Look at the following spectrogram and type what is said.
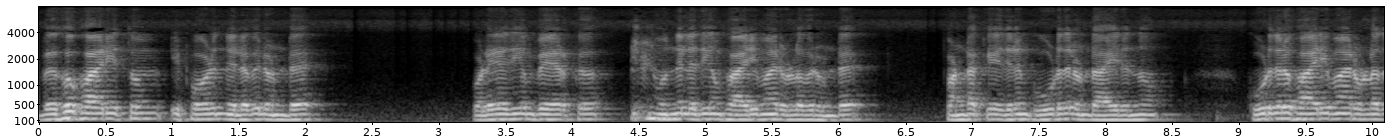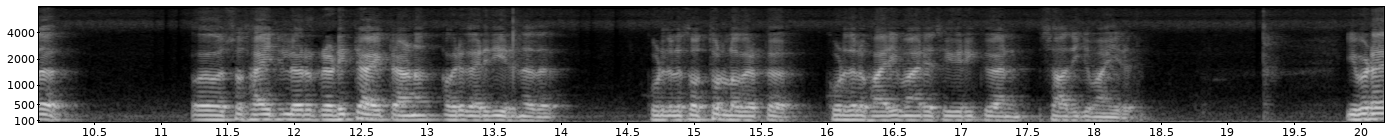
ബഹുഭാര്യത്വം ഇപ്പോഴും നിലവിലുണ്ട്. വളരെയധികം പേർക്ക് ഒന്നിലധികം ഭാര്യമാരുള്ളവരുണ്ട്. പണ്ടൊക്കെ ഇതിലും കൂടുതലുണ്ടായിരുന്നു. കൂടുതൽ ഭാര്യമാരുള്ളത് സൊസൈറ്റിയിൽ ഒരു ക്രെഡിറ്റ് ആയിട്ടാണ് അവർ കരുതിയിരുന്നത്. കൂടുതൽ സ്വത്തുള്ളവർക്ക് കൂടുതൽ ഭാര്യമാരെ സ്വീകരിക്കുവാൻ സാധിക്കുമായിരുന്നു. ഇവിടെ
